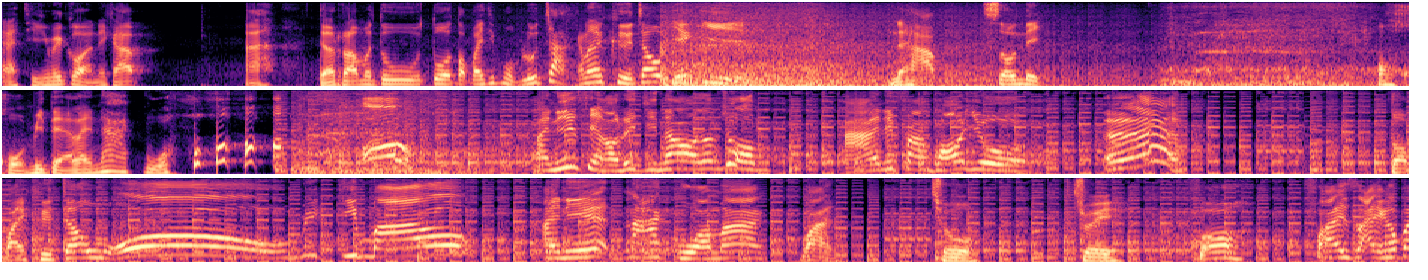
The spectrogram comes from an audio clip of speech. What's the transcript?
อะทิ้งไว้ก่อนนะครับ อะ เดี๋ยวเรามาดูตัวต่อไปที่ผมรู้จักนั่นคือเจ้าเอ็กอีนะครับโซนิกโอ้โห มีแต่อะไรน่ากลัวโอ้อันนี้เสียงออริจินัลท่านผู้ชมอ่าอันนี้ฟังเพราะอยู่ เออ ต่อไปคือเจ้า โอ้มิกกี้เมาส์อันนี้น่ากลัวมาก one two three four ไฟใส่เข้าไป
